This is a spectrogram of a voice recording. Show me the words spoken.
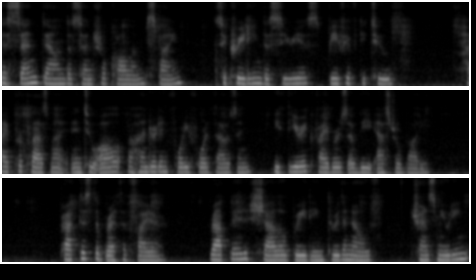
Descend down the central column spine, secreting the Sirius B52 hyperplasma into all 144,000 etheric fibers of the astral body. Practice the breath of fire, rapid, shallow breathing through the nose, transmuting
